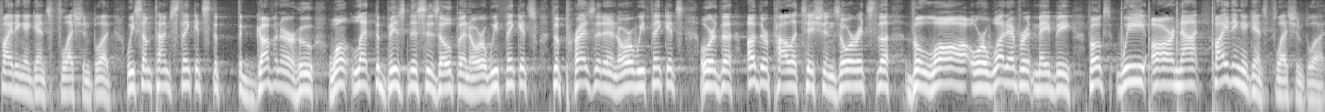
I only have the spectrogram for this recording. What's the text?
fighting against flesh and blood. We sometimes think it's the the governor who won't let the businesses open, or we think it's the president, or we think it's or the other politicians, or it's the, the law, or whatever it may be. Folks, we are not fighting against flesh and blood.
